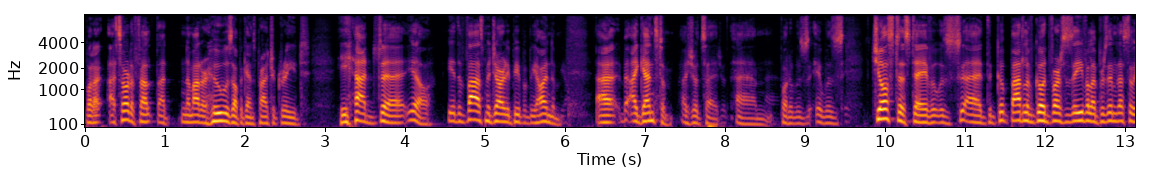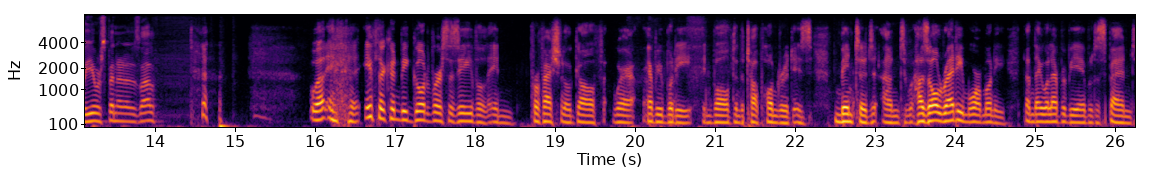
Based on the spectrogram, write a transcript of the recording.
But I, I, sort of felt that no matter who was up against Patrick Reed, he had uh, you know he had the vast majority of people behind him uh, against him, I should say. Um, but it was it was justice, Dave. It was uh, the good battle of good versus evil. I presume that's the way you were spinning it as well. well, if, if there can be good versus evil in professional golf, where everybody involved in the top hundred is minted and has already more money than they will ever be able to spend,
